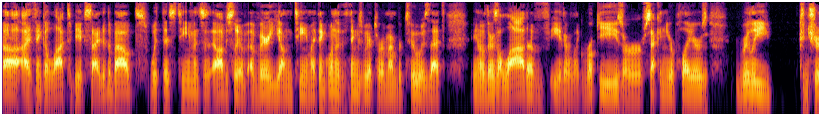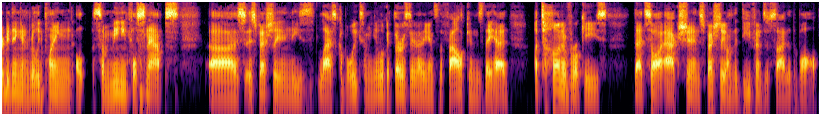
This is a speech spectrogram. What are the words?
uh, I think a lot to be excited about with this team. It's obviously a, a, very young team. I think one of the things we have to remember too is that you know there's a lot of either like rookies or second year players really contributing and really playing some meaningful snaps. Uh, especially in these last couple weeks. I mean, you look at Thursday night against the Falcons; they had a ton of rookies that saw action, especially on the defensive side of the ball.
